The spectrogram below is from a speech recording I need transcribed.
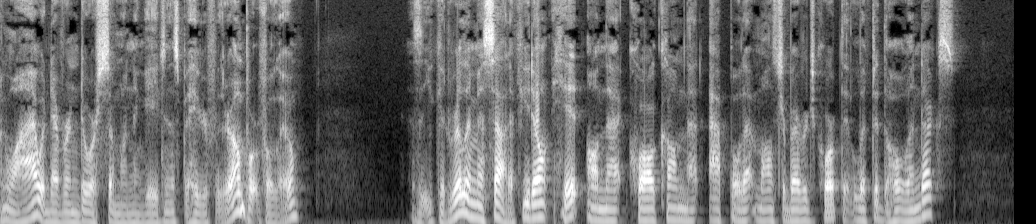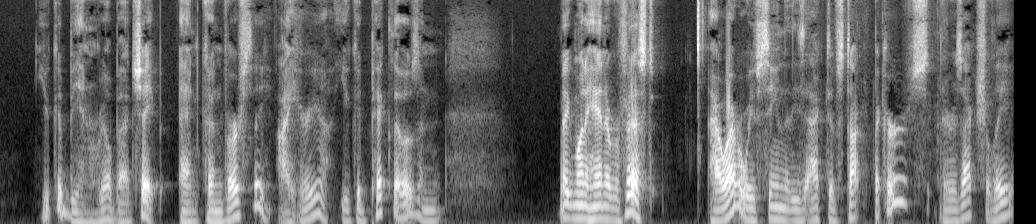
and why I would never endorse someone engaged in this behavior for their own portfolio, is that you could really miss out. If you don't hit on that Qualcomm, that Apple, that Monster Beverage Corp that lifted the whole index, you could be in real bad shape. And conversely, I hear you. You could pick those and make money hand over fist. However, we've seen that these active stock pickers, there is actually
